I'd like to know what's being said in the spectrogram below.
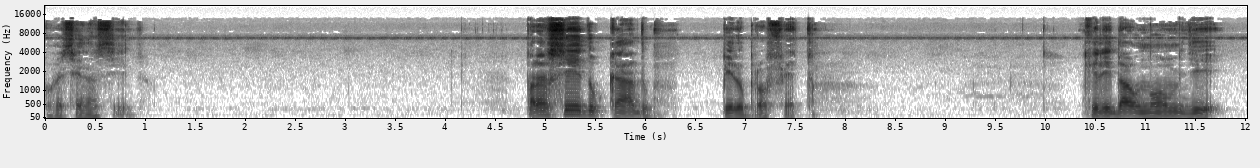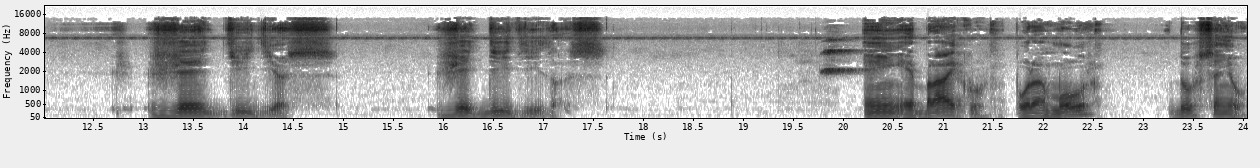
o recém-nascido, para ser educado pelo profeta que lhe dá o nome de Gedidias. Gedidias. Em hebraico, por amor do Senhor.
